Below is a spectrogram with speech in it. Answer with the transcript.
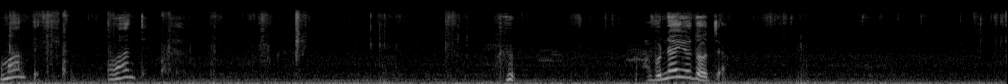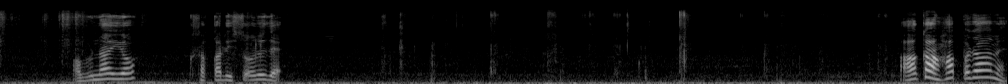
おまんっておまんって危ないよどうちゃん危ないよ草刈りしとるであかん葉っぱダメ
